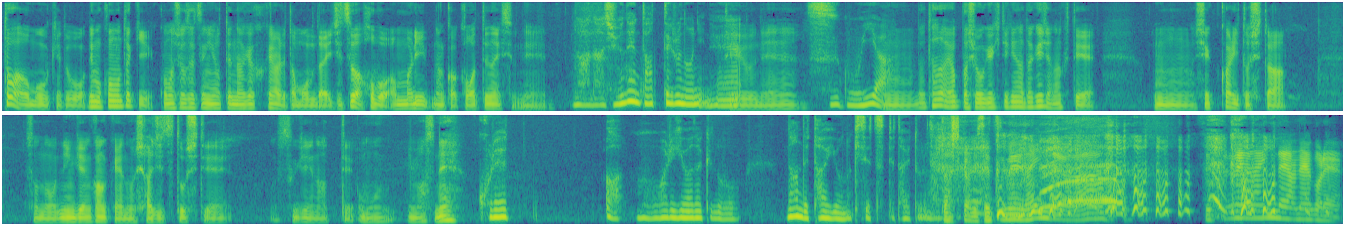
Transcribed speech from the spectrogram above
とは思うけどでもこの時この小説によって投げかけられた問題実はほぼあんまりなんか変わってないですよね、70年経ってるのにってねいうね。すごいや、うん、だただやっぱ衝撃的なだけじゃなくて、うん、しっかりとしたその人間関係の写実としてすげえなって思いますね。これあもう終わり際だけどなんで太陽の季節ってタイトルなの確かに説明ないんだよな。説明ないんだよねこれ。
